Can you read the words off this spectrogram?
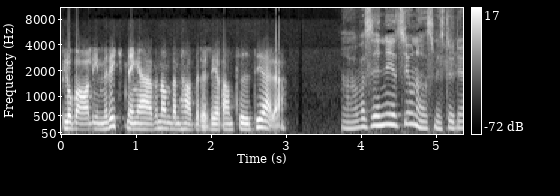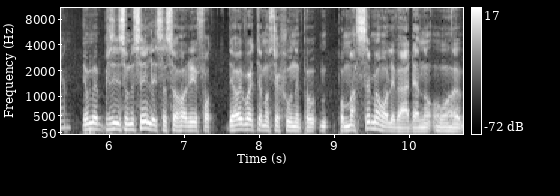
global inriktning även om den hade det redan tidigare. Ja, vad säger NyhetsJonas med studion? Ja, men precis som du säger Lisa så har det ju fått, det har ju varit demonstrationer på, på massor med håll i världen och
